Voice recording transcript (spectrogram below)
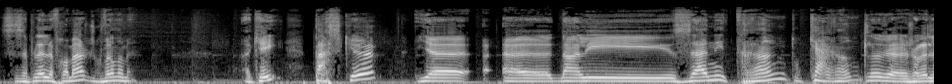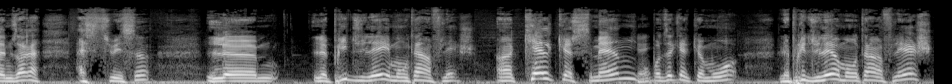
ça s'appelait le fromage du gouvernement. OK? Parce que il y a euh, dans les années 30 ou 40, là, j'aurais de la misère à, à situer ça, le, le prix du lait est monté en flèche. En quelques semaines, pour pas dire quelques mois, le prix du lait a monté en flèche.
